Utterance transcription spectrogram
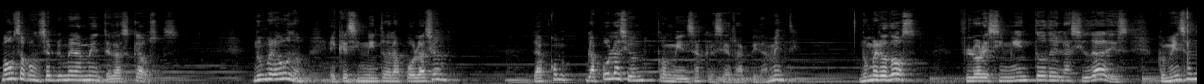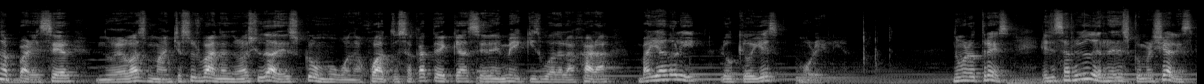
Vamos a conocer primeramente las causas. Número 1. El crecimiento de la población. La, la población comienza a crecer rápidamente. Número 2. Florecimiento de las ciudades. Comienzan a aparecer nuevas manchas urbanas, nuevas ciudades como Guanajuato, Zacatecas, CDMX, Guadalajara, Valladolid, lo que hoy es Morelia. Número 3. El desarrollo de redes comerciales.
